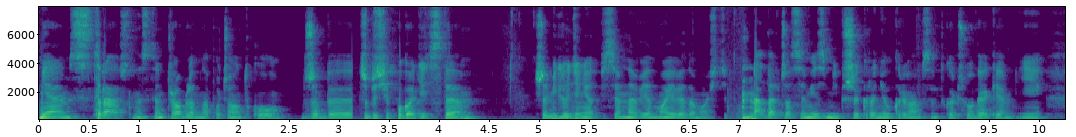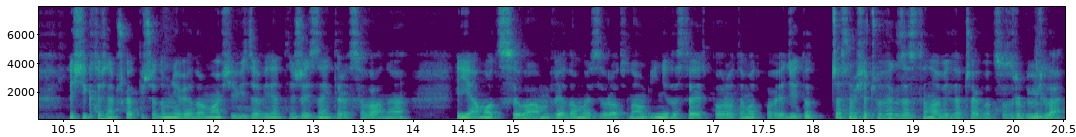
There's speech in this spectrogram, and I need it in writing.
Miałem straszny z tym problem na początku, żeby, żeby się pogodzić z tym, że mi ludzie nie odpisują na wi- moje wiadomości. Nadal czasem jest mi przykro, nie ukrywam, jestem tylko człowiekiem i jeśli ktoś na przykład pisze do mnie wiadomość i widzę ewidentnie, że jest zainteresowany i ja mu odsyłam wiadomość zwrotną i nie dostaję z powrotem odpowiedzi, to czasem się człowiek zastanowi dlaczego, co zrobił źle.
